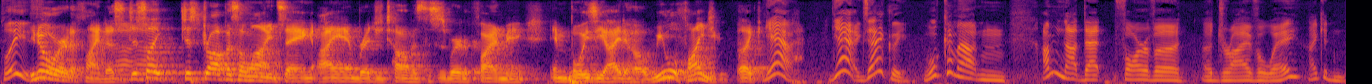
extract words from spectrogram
Please. You know where to find us. just Uh, like just drop us a line saying, "I am Reggie Thomas. This is where to find me in Boise, Idaho." We will find you. Like, Yeah, yeah, exactly. We'll come out and I'm not that far of a, a drive away. I could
